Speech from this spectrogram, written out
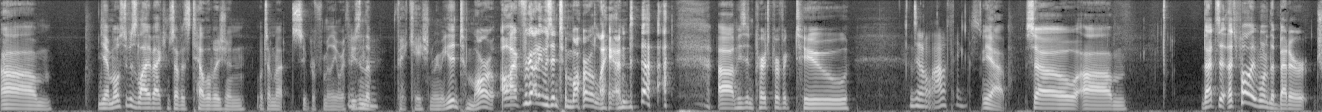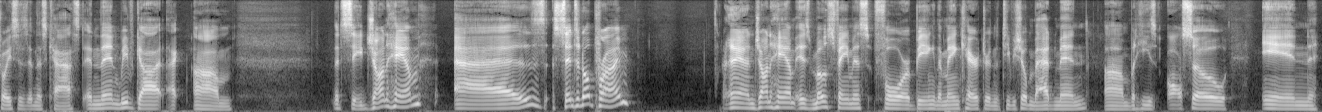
um, yeah, most of his live action stuff is television, which I'm not super familiar with. He's in the Vacation remake. He's in Tomorrow. Oh, I forgot he was in Tomorrowland. um, he's in Pitch Perfect 2. He's in a lot of things. Yeah. So, um, that's that's probably one of the better choices in this cast. And then we've got um, let's see, Jon Hamm as Sentinel Prime. And Jon Hamm is most famous for being the main character in the TV show Mad Men, um, but he's also in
